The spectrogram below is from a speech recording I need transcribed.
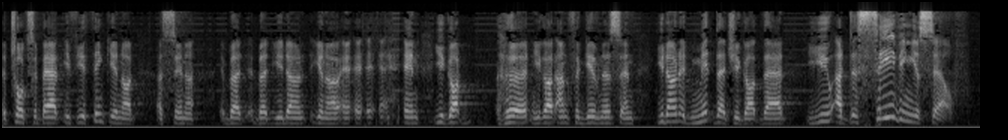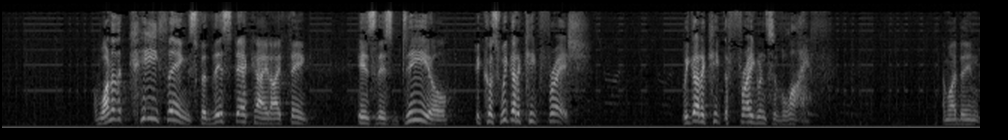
It talks about if you think you're not a sinner, but, but you don't, you know, and you got hurt and you got unforgiveness and you don't admit that you got that, you are deceiving yourself. One of the key things for this decade, I think, is this deal because we've got to keep fresh. We've got to keep the fragrance of life. Am I being,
